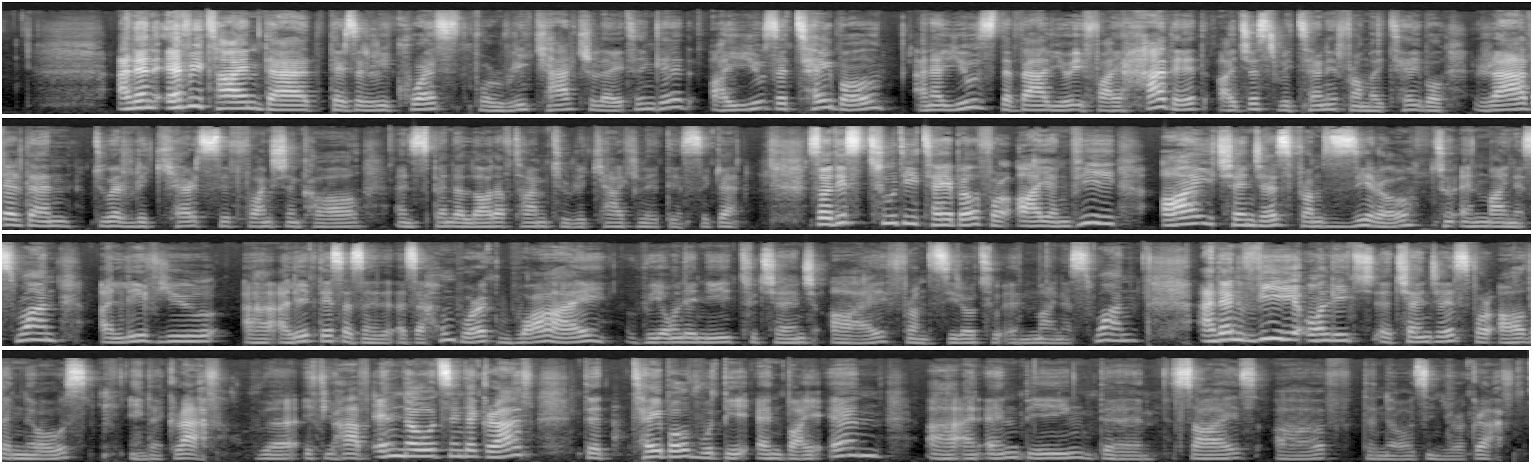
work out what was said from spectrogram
and then every time that there's a request for recalculating it, I use a table and I use the value. If I had it, I just return it from my table rather than do a recursive function call and spend a lot of time to recalculate this again. So this 2D table for i and v, i changes from 0 to n minus 1. I leave you, uh, I leave this as a, as a homework, why we only need to change i from 0 to n minus 1. And then v only ch changes for all the nodes in the graph uh, if you have n nodes in the graph, the table would be n by n, uh, and n being the size of the nodes in your graph.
